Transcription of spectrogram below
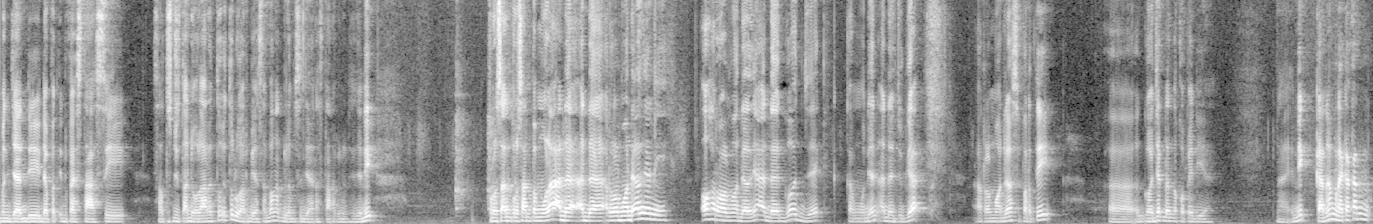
menjadi dapat investasi 100 juta dolar itu itu luar biasa banget dalam sejarah startup Indonesia. Jadi perusahaan-perusahaan pemula ada ada role modelnya nih. Oh, role modelnya ada Gojek, kemudian ada juga role model seperti uh, Gojek dan Tokopedia. Nah, ini karena mereka kan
